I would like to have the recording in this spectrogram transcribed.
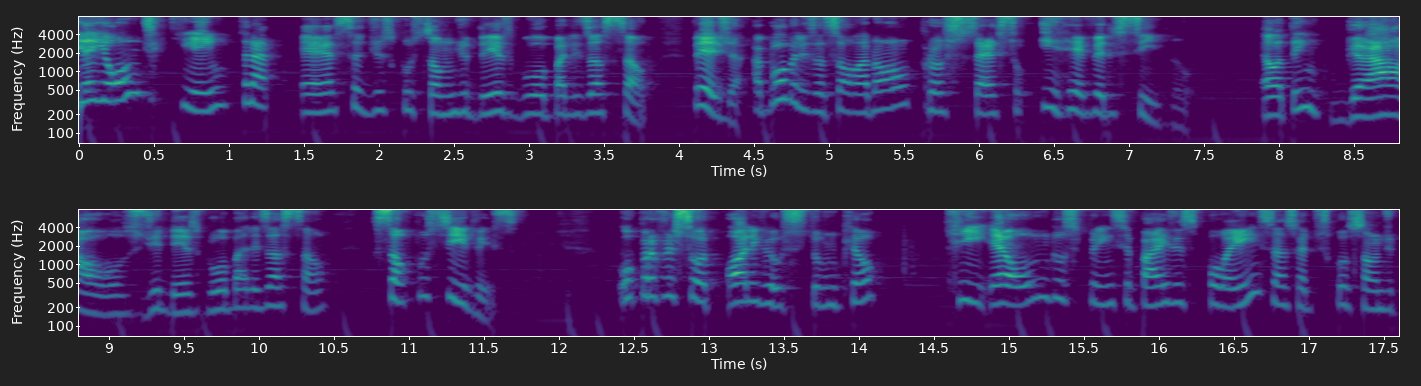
E aí onde que entra essa discussão de desglobalização? Veja, a globalização ela não é um processo irreversível. Ela tem graus de desglobalização que são possíveis. O professor Oliver Stunkel, que é um dos principais expoentes nessa discussão de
